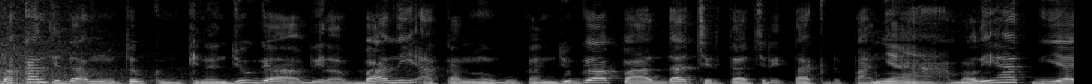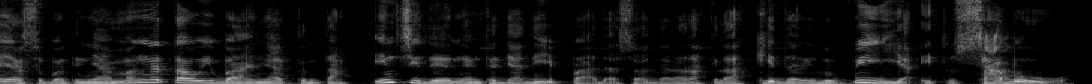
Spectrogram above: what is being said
Bahkan tidak menutup kemungkinan juga bila Bani akan menghubungkan juga pada cerita-cerita ke depannya. Melihat dia yang sepertinya mengetahui banyak tentang insiden yang terjadi pada saudara laki-laki dari Luffy yaitu Sabo.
